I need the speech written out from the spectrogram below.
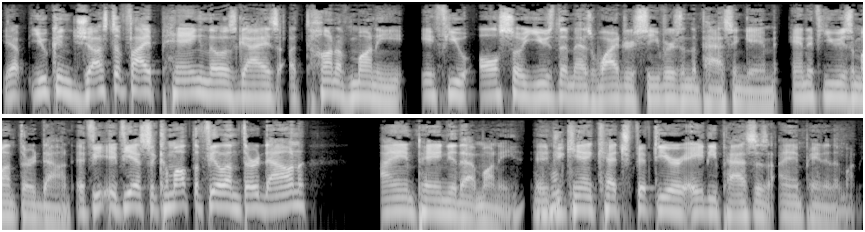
Yep, you can justify paying those guys a ton of money if you also use them as wide receivers in the passing game, and if you use them on third down. If he, if he has to come off the field on third down, I ain't paying you that money. And if you can't catch 50 or 80 passes, I ain't paying you the money.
